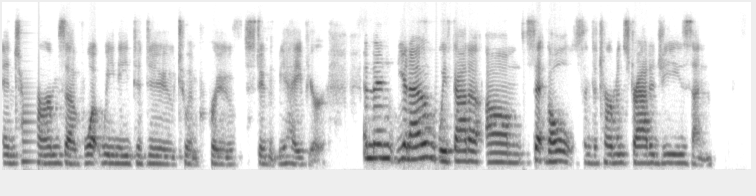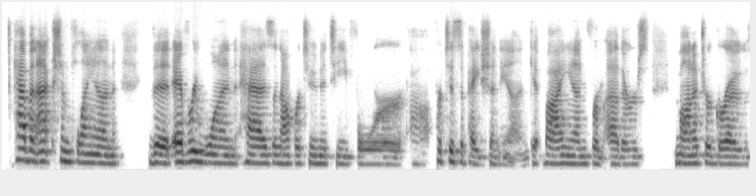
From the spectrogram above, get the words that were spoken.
in terms of what we need to do to improve student behavior. And then you know we've got to um, set goals and determine strategies and have an action plan that everyone has an opportunity for uh, participation in, get buy in from others, monitor growth,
